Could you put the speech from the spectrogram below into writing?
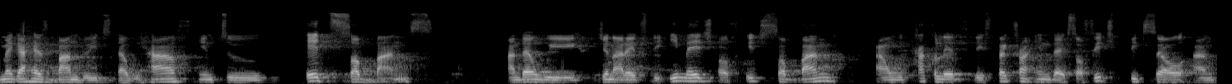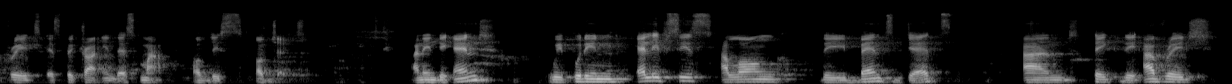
megahertz bandwidth that we have into eight subbands. And then we generate the image of each subband and we calculate the spectral index of each pixel and create a spectral index map of this object. And in the end, we put in ellipses along the bent jet and take the average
